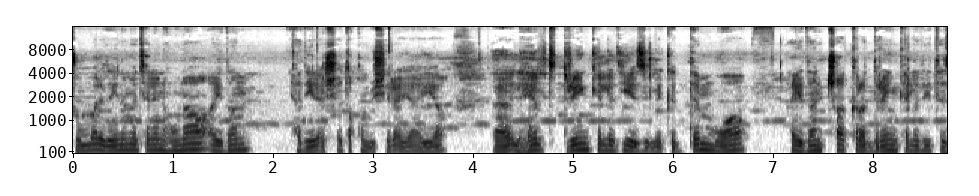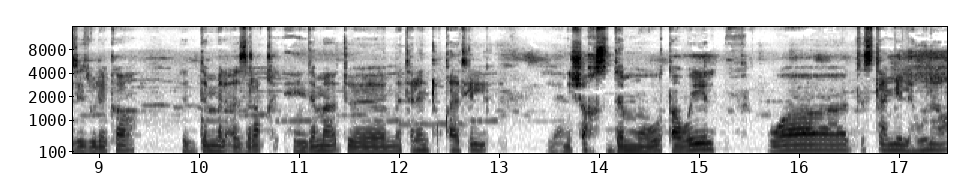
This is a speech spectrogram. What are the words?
ثم لدينا مثلا هنا أيضا هذه الأشياء تقوم بشرائها هي ال health drink التي يزيد لك الدم و أيضا chakra drink الذي تزيد لك الدم الأزرق. عندما مثلا تقاتل يعني شخص دمه طويل وتستعمل هنا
